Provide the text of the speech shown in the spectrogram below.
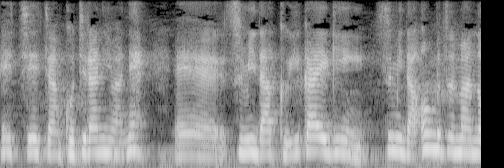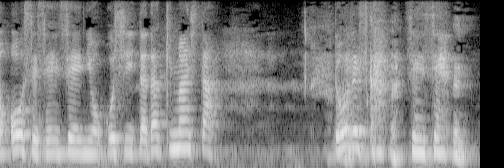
え、ちえちゃん、こちらにはね、えー、墨田区議会議員、墨田オンブズマンの大瀬先生にお越しいただきました。どうですか、先生？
